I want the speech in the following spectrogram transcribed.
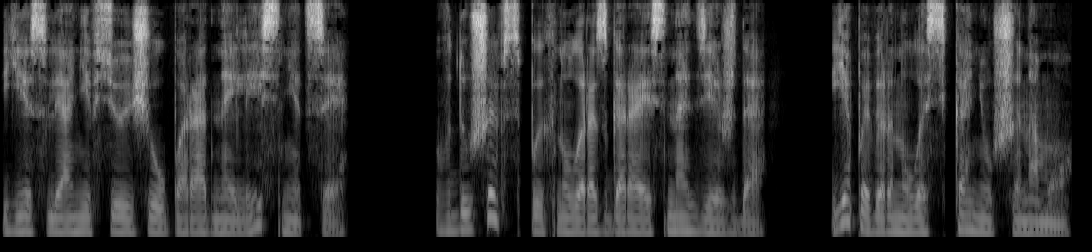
Если они все еще у парадной лестницы... В душе вспыхнула, разгораясь надежда. Я повернулась к конюшиному.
